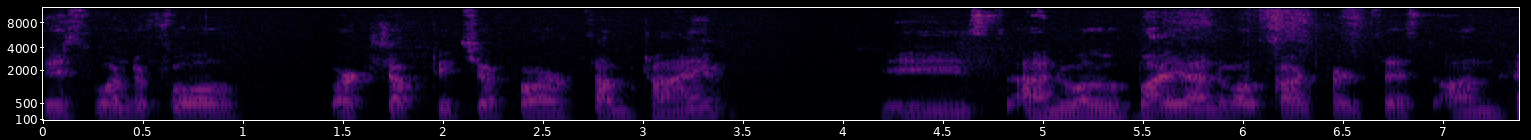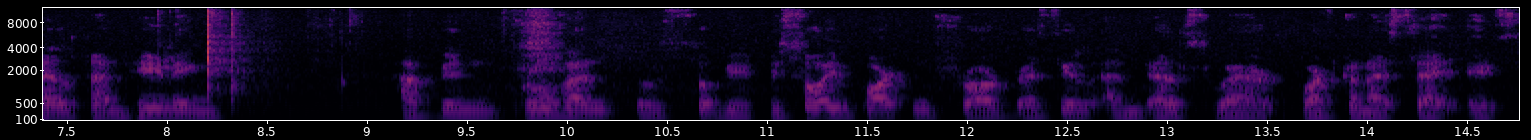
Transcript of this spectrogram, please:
this wonderful workshop teacher for some time. His annual, biannual conferences on health and healing have been proven to be so important for Brazil and elsewhere. What can I say? It's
